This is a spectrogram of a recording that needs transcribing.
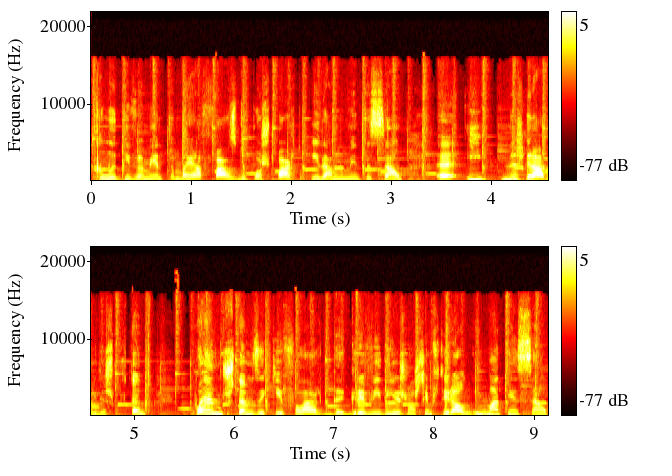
relativamente também à fase do pós-parto e da amamentação uh, e nas grávidas. Portanto, quando estamos aqui a falar da gravidez, nós temos de ter alguma atenção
